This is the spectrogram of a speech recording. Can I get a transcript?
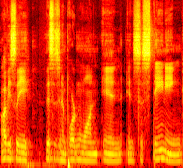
Obviously, this is an important one in in sustaining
